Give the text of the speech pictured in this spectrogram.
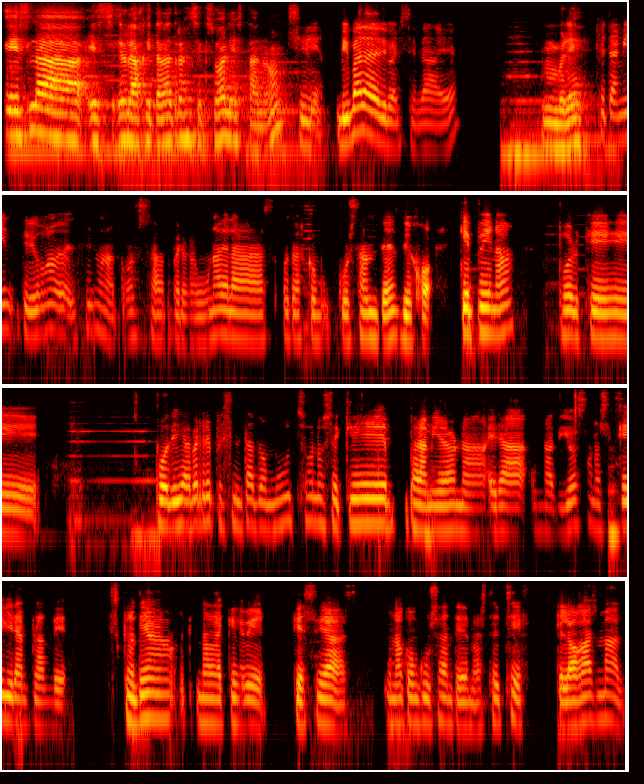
que es la, es la gitana transexual esta, ¿no? Sí, viva la diversidad, ¿eh? Hombre. Que también te digo decir una cosa, pero una de las otras concursantes dijo, qué pena, porque podría haber representado mucho, no sé qué, para mí era una, era una diosa, no sé qué, y era en plan de, es que no tiene nada que ver que seas una concursante de Masterchef, que lo hagas mal,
